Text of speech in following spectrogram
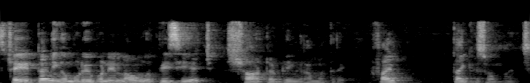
ஸ்ட்ரெயிட்டாக நீங்கள் முடிவு பண்ணிடலாம். உங்கள் பிசிஹெச் ஷார்ட் அப்படிங்கிற மாதிரி. ஃபைன் தேங்க்யூ ஸோ மச்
